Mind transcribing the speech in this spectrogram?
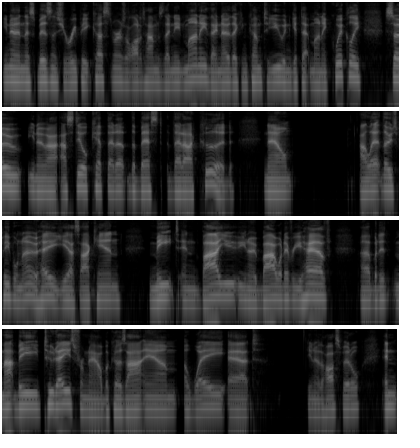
you know, in this business, your repeat customers, a lot of times they need money. They know they can come to you and get that money quickly. So, you know, I, I still kept that up the best that I could. Now, I let those people know, hey, yes, I can meet and buy you, you know, buy whatever you have. Uh, but it might be two days from now because I am away at, you know, the hospital, and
